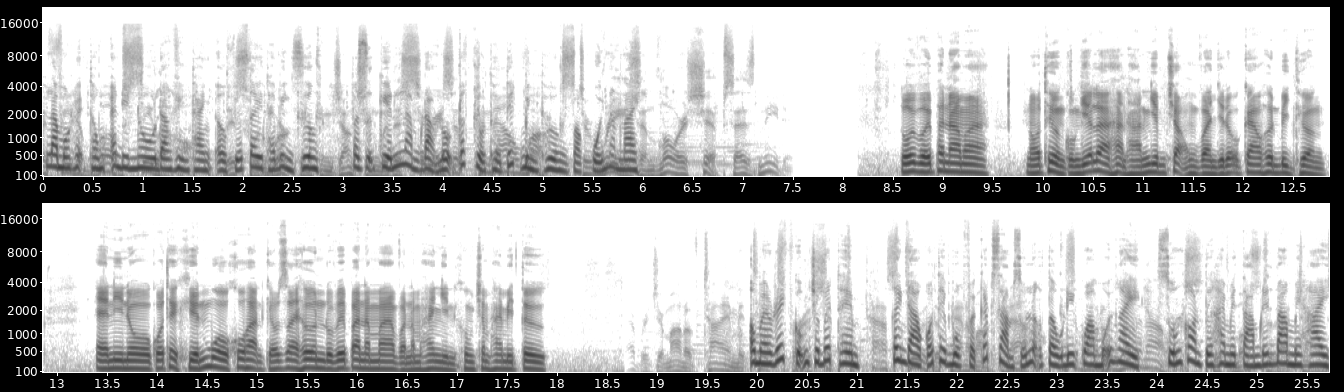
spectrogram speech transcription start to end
là một hệ thống endino Nino đang hình thành ở phía tây Thái Bình Dương và dự kiến làm đảo lộn các kiểu thời tiết bình thường vào cuối năm nay. Đối với Panama, nó thường có nghĩa là hạn hán nghiêm trọng và nhiệt độ cao hơn bình thường. El Nino có thể khiến mùa khô hạn kéo dài hơn đối với Panama vào năm 2024. Ông Eric cũng cho biết thêm, kênh đào có thể buộc phải cắt giảm số lượng tàu đi qua mỗi ngày xuống còn từ 28 đến 32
